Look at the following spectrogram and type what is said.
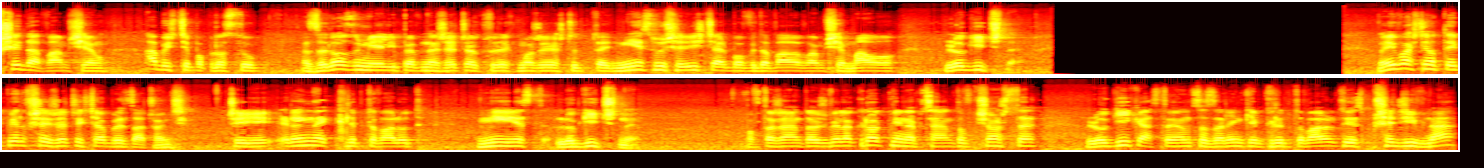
przyda Wam się, abyście po prostu zrozumieli pewne rzeczy, o których może jeszcze tutaj nie słyszeliście albo wydawały Wam się mało logiczne. No i właśnie od tej pierwszej rzeczy chciałbym zacząć, czyli rynek kryptowalut nie jest logiczny. Powtarzałem to już wielokrotnie, napisałem to w książce. Logika stojąca za rynkiem kryptowalut jest przedziwna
